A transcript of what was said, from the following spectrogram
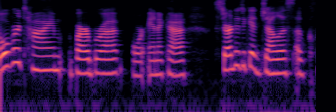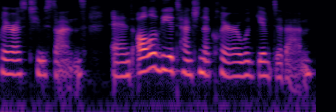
Over time, Barbara, or Annika, started to get jealous of Klara's two sons and all of the attention that Klara would give to them.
